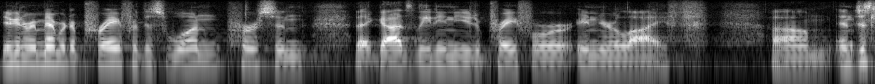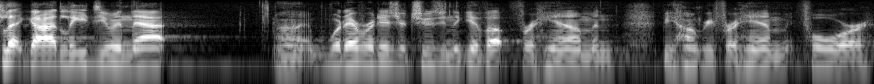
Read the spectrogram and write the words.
you're going to remember to pray for this one person that God's leading you to pray for in your life. Um, and just let God lead you in that, uh, whatever it is you're choosing to give up for Him and be hungry for Him for.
